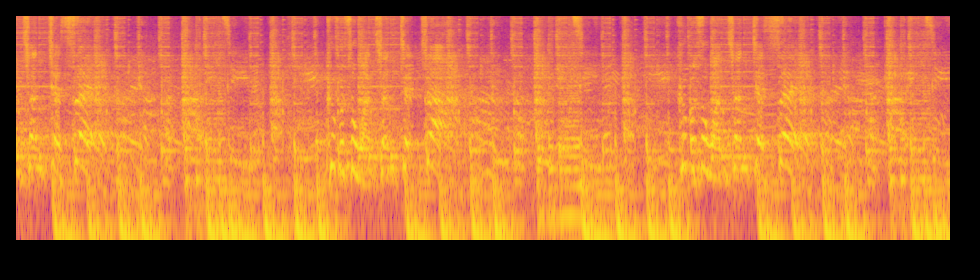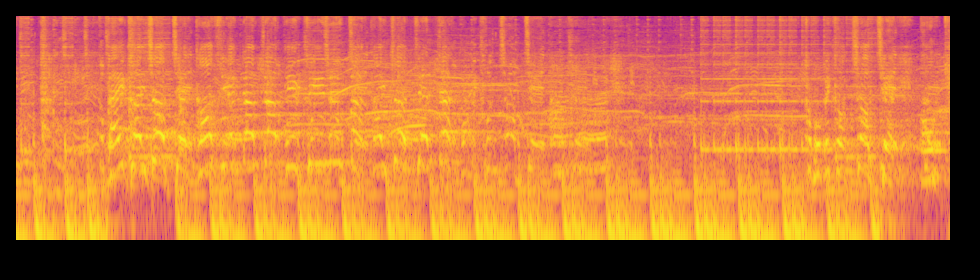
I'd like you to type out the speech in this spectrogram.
ขึ้นมาสวรรค์ชั้นเจ็ดเซ่ขึ้นมาสวรรค์ชั้นเจ็ดจ้าขึ้นมาสวรรค์ชั้นเจ็ดเซ่ไหนใครชอบเจ็ดขอเสียงดังๆอีกทีนึงมาใครชอบเจ็ดจ้าผมเป็นคนชอบเจ็ดก็ผมเป็นคนชอบเจ็ดโอเค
